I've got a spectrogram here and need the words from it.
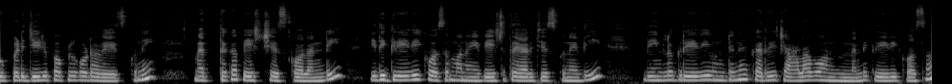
గుప్పడి జీడిపప్పులు కూడా వేసుకుని మెత్తగా పేస్ట్ చేసుకోవాలండి. ఇది గ్రేవీ కోసం మనం ఈ పేస్ట్ తయారు చేసుకునేది. దీంట్లో గ్రేవీ ఉంటేనే కర్రీ చాలా బాగుంటుందండి గ్రేవీ కోసం.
